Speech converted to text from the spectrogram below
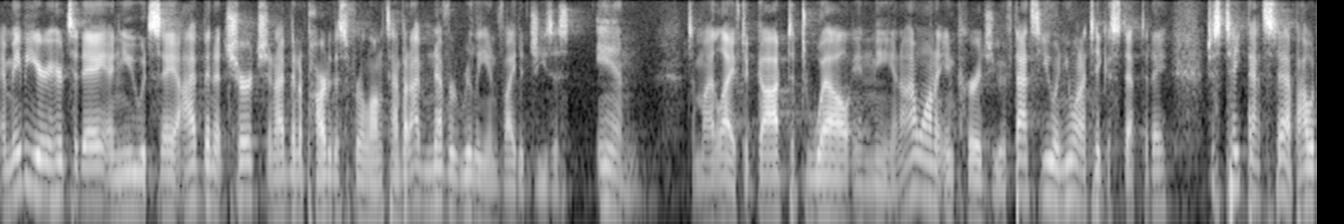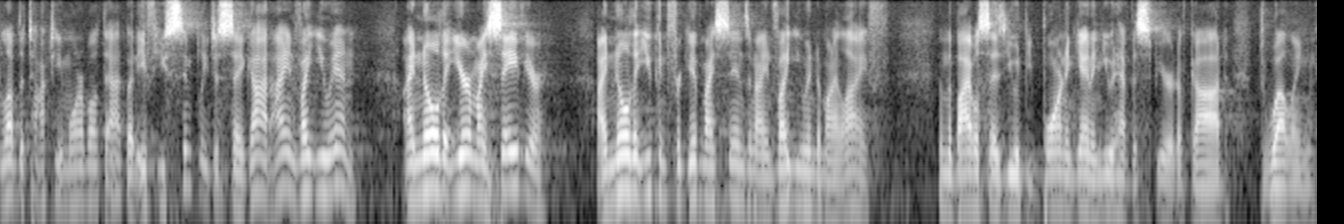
And maybe you're here today and you would say, I've been at church and I've been a part of this for a long time, but I've never really invited Jesus in to my life, to God to dwell in me. And I want to encourage you. If that's you and you want to take a step today, just take that step. I would love to talk to you more about that. But if you simply just say, God, I invite you in, I know that you're my Savior. I know that you can forgive my sins, and I invite you into my life. Then the Bible says you would be born again and you would have the Spirit of God dwelling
